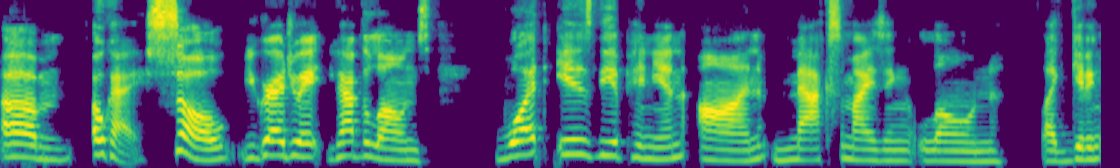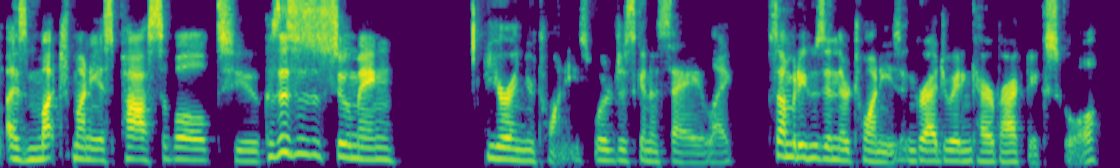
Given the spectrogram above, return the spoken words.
Um, okay, so you graduate, you have the loans. What is the opinion on maximizing loan, like giving as much money as possible to, because this is assuming you're in your 20s. We're just going to say, like, somebody who's in their 20s and graduating chiropractic school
